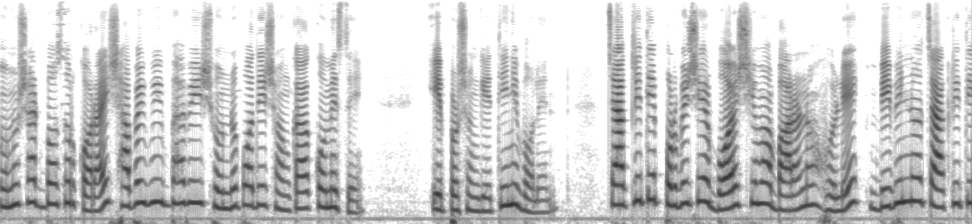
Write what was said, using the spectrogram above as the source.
উনষাট বছর করায় স্বাভাবিকভাবেই শূন্যপদের সংখ্যা কমেছে। এ প্রসঙ্গে তিনি বলেন চাকরিতে প্রবেশের বয়সসীমা বাড়ানো হলে বিভিন্ন চাকরিতে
